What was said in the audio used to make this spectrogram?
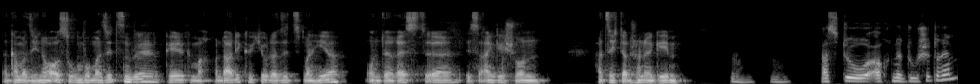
Dann kann man sich noch aussuchen, wo man sitzen will. Okay, macht man da die Küche oder sitzt man hier? Und der Rest äh, ist eigentlich schon, hat sich dann schon ergeben. Mhm. mhm. Hast du auch eine Dusche drin?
